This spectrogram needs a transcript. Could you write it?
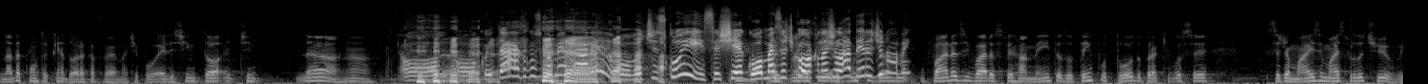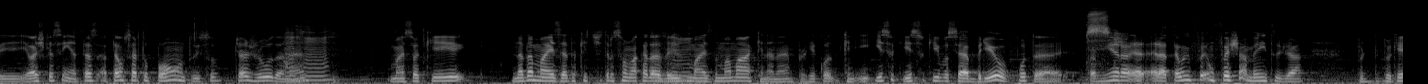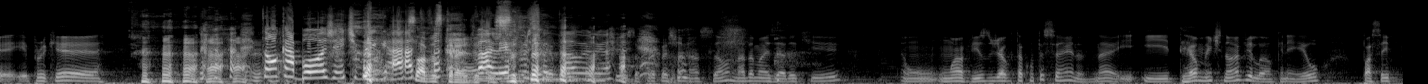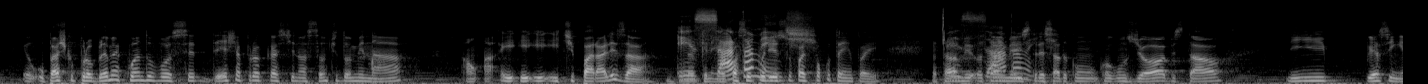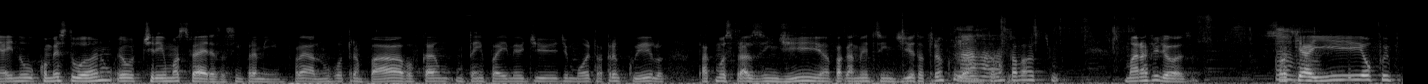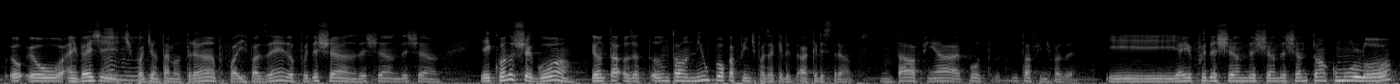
nada contra quem adora café, mas tipo, eles te, te não, não. Ó, oh, oh, cuidado com os comentários aí, eu vou te excluir. Você chegou, mas, mas eu te coloco assim, na geladeira de novo, hein? Várias e várias ferramentas o tempo todo para que você seja mais e mais produtivo. E eu acho que assim, até, até um certo ponto, isso te ajuda, né? Uhum. Mas só que nada mais é do que te transformar cada uhum. vez mais numa máquina, né? Porque isso, isso que você abriu, puta, pra Sim. mim era, era até um fechamento já. Porque. porque... então acabou, gente. Obrigada. Sobe os créditos. Valeu por escutar. É isso, a procrastinação nada mais é do que um, um aviso de algo que está acontecendo, né? E, e, realmente não é vilão, que nem eu passei. Eu, eu acho que o problema é quando você deixa a procrastinação te dominar e, e, e te paralisar. Exatamente. Eu passei por isso faz pouco tempo aí. Eu estava meio, eu tava meio estressado com, com alguns jobs e tal. E assim, aí no começo do ano eu tirei umas férias, assim, pra mim. Falei, ah, não vou trampar, vou ficar um, um tempo aí meio de, de morto, tá tranquilo. Tá com meus prazos em dia, pagamentos em dia, tá tranquilo. Uhum. Então tava maravilhoso. Só uhum. que aí eu fui, eu, eu ao invés de, uhum. tipo, adiantar meu trampo, ir fazendo, eu fui deixando, deixando, deixando. E aí quando chegou, eu não, tava, eu não tava nem um pouco afim de fazer aquele, aqueles trampos. Não tava afim, ah, puta, não tô afim de fazer. E, e aí fui deixando, deixando, deixando, então acumulou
